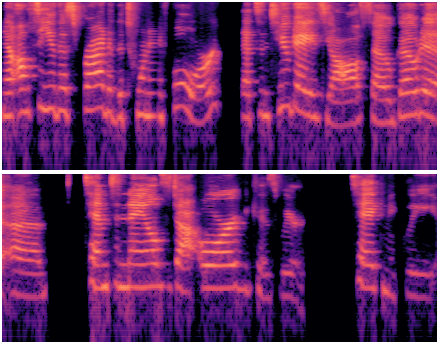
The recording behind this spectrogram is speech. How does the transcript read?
Now I'll see you this Friday, the 24th. That's in two days, y'all. So go to uh, temptingnails.org because we're technically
